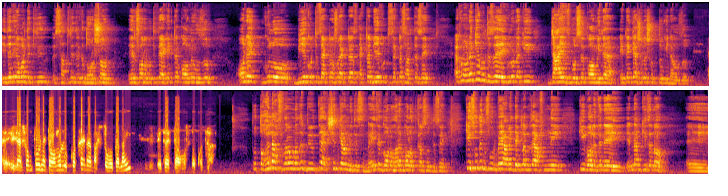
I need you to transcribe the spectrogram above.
ইদানিং আবার দেখতেছি ছাত্রীদেরকে ধর্ষণ এর পরবর্তীতে এক একটা কমে হুজুর অনেকগুলো বিয়ে করতেছে একটার পর একটা একটা বিয়ে করতেছে একটা ছাড়তেছে। এখন অনেকেই বলতেছে এগুলো নাকি জায়েজ বলছে কমিরা এটা কি আসলে সত্য কিনা হুজুর? এটা সম্পূর্ণ একটা অমূলক কথা এটা বাস্তবতা নাই। এটা একটা অবাস্তব কথা। তো তাহলে আপনারা ওনাদের বিরুদ্ধে অ্যাকশন কেন নিতেছেন? না এই যে গণহারে বলৎকার চলতেছে। কিছুদিন পূর্বে আমি দেখলাম যে আপনি কি বলেছেন এই এর নাম কি যেন? এই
